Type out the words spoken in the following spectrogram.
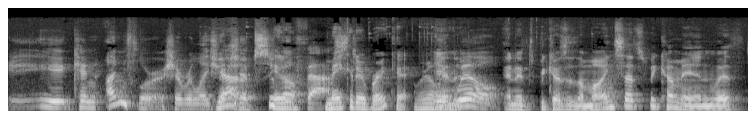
it can unflourish a relationship Yeah, super It'll fast. Make it or break it, really. It will. And it's because of the mindsets we come in with,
